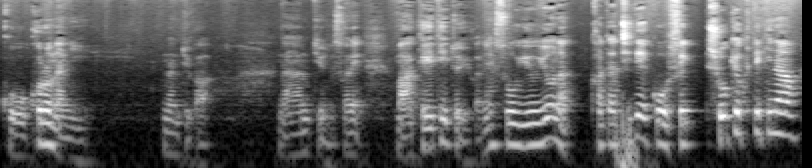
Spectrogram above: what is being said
こう、コロナに、なんていうか、なんていうんですかね、まあ、明けてというかね、そういうような形で、こう、消極的な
